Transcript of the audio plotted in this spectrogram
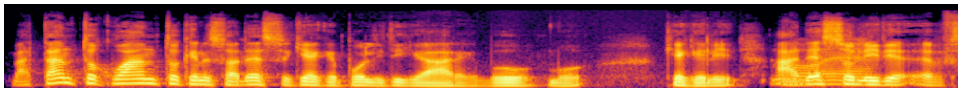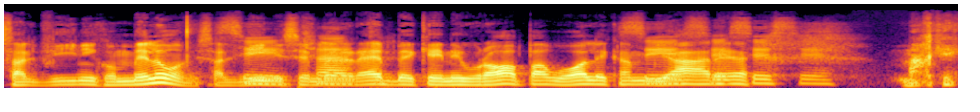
ma tanto quanto che ne so adesso chi è che può litigare, boh, boh. Chi è che li... Ah, adesso li, eh, Salvini con Meloni, Salvini sembrerebbe certo. che in Europa vuole cambiare. sì, sì, sì ma che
